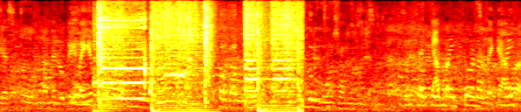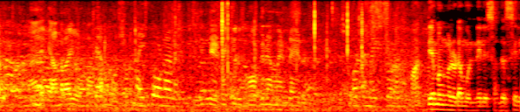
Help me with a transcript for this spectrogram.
ചെസ് ടൂർണമെന്റ് പയ്യെ എന്തൊരു മോശമാണ്. മാധ്യമങ്ങളുടെ മുന്നിൽ സദസ്സിൽ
